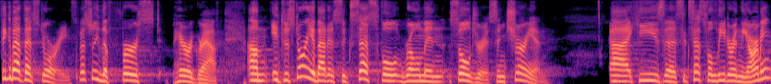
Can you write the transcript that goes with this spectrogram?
Think about that story, especially the first paragraph. Um, it's a story about a successful Roman soldier, a centurion. Uh, he's a successful leader in the army.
